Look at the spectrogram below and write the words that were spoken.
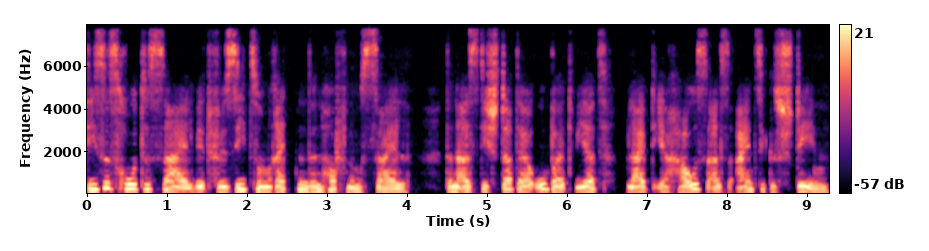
Dieses rote Seil wird für sie zum rettenden Hoffnungsseil, denn als die Stadt erobert wird, bleibt ihr Haus als einziges stehen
